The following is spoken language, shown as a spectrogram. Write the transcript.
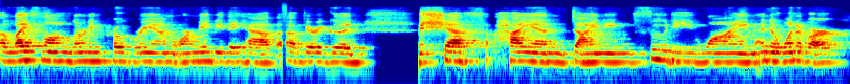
a lifelong learning program or maybe they have a very good chef, high-end dining, foodie, wine. I know one of our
